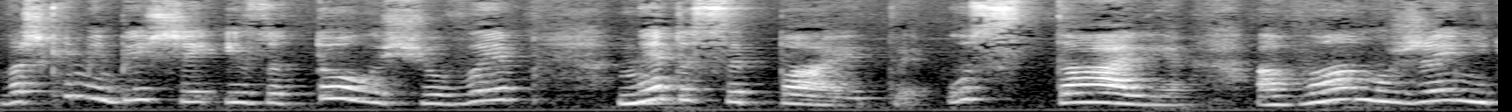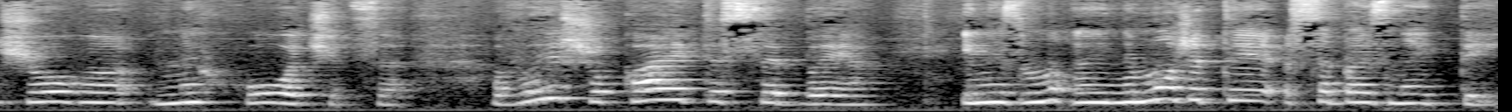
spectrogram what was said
Важкими більше із-за того, що ви не досипаєте, усталі, а вам уже нічого не хочеться. Ви шукаєте себе і не можете себе знайти.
